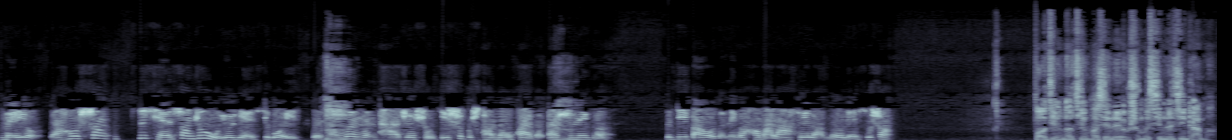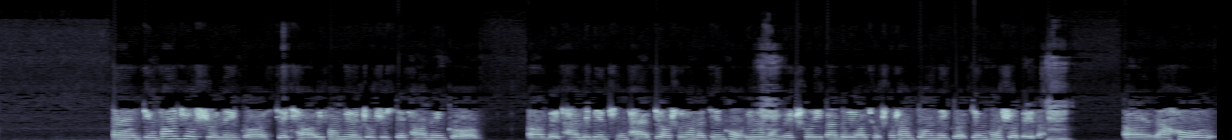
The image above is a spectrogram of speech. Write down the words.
没有。然后上之前上周五又联系过一次，想问问他这手机是不是他弄坏的，但是那个司机把我的那个号码拉黑了，没有联系上。报警了，警方现在有什么新的进展吗？嗯，警方就是那个协调，一方面就是协调那个呃美团那边平台调车上的监控，因为网约车一般都要求车上装那个监控设备的。嗯，呃，然后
